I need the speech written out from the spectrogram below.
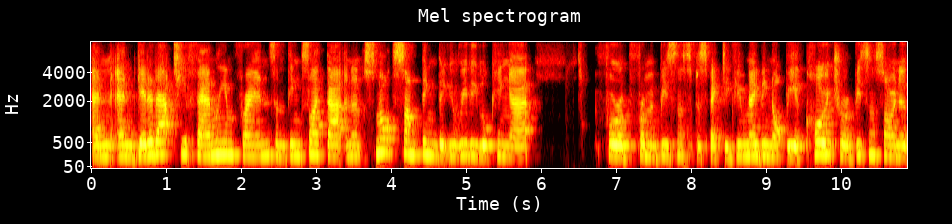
and and get it out to your family and friends and things like that, and it's not something that you're really looking at for a, from a business perspective you maybe not be a coach or a business owner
